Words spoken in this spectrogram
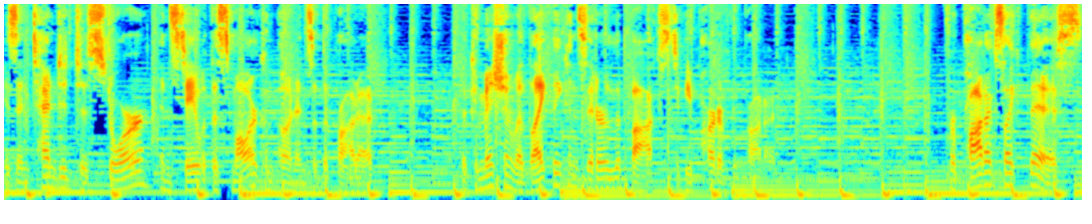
is intended to store and stay with the smaller components of the product, the Commission would likely consider the box to be part of the product. For products like this,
